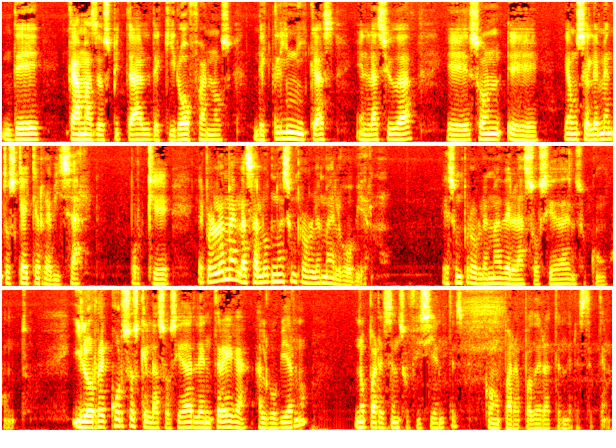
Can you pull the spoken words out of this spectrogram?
de camas de hospital, de quirófanos, de clínicas en la ciudad eh, son, eh, digamos, elementos que hay que revisar, porque el problema de la salud no es un problema del gobierno, es un problema de la sociedad en su conjunto. Y los recursos que la sociedad le entrega al gobierno no parecen suficientes como para poder atender este tema.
